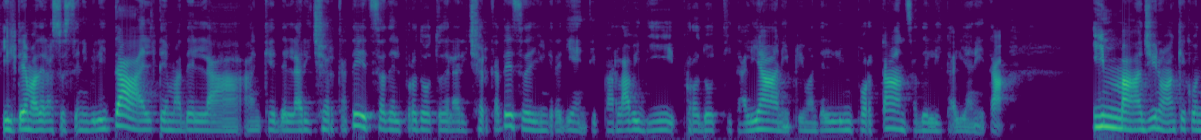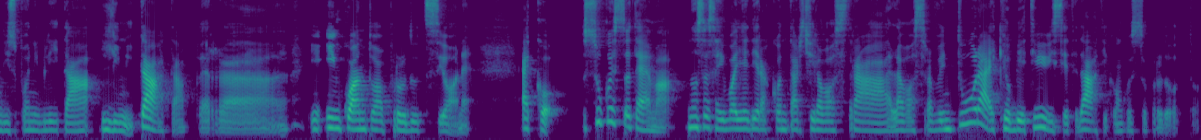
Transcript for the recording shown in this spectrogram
il tema della sostenibilità, il tema della anche della ricercatezza del prodotto, della ricercatezza degli ingredienti. Parlavi di prodotti italiani prima, dell'importanza dell'italianità. Immagino anche con disponibilità limitata per i in quanto a produzione. Ecco, su questo tema non so se hai voglia di raccontarci la vostra la vostra avventura e che obiettivi vi siete dati con questo prodotto.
